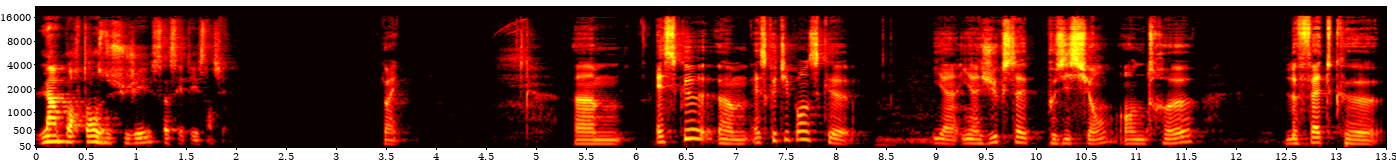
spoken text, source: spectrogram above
l'importance du sujet, ça c'était essentiel. Oui. Euh, Est-ce que, euh, est-ce que tu penses qu'il y a une juxtaposition entre le fait que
